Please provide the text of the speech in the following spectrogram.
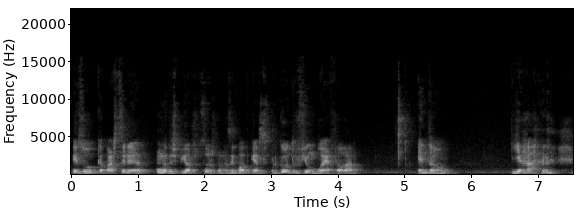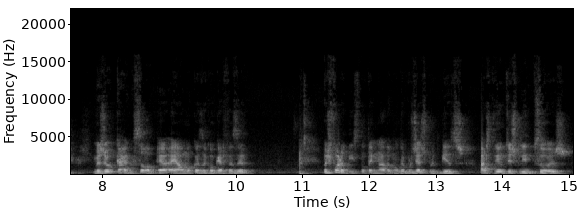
eu sou capaz de ser uma das piores pessoas para fazer podcasts porque outro filme boé a falar. Então, yeah. mas eu cago só, é, é alguma coisa que eu quero fazer. Mas fora disso, não tenho nada contra projetos portugueses. Acho que deviam ter escolhido pessoas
